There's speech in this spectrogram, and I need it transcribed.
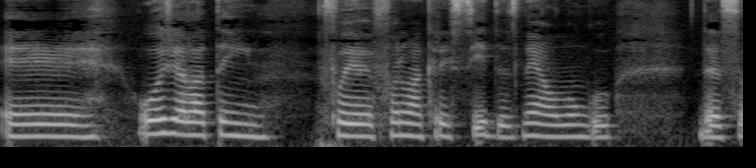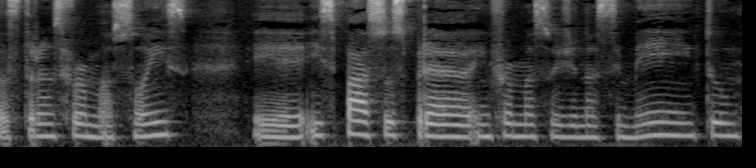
É, hoje ela tem foi, foram acrescidas né, ao longo dessas transformações é, espaços para informações de nascimento,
